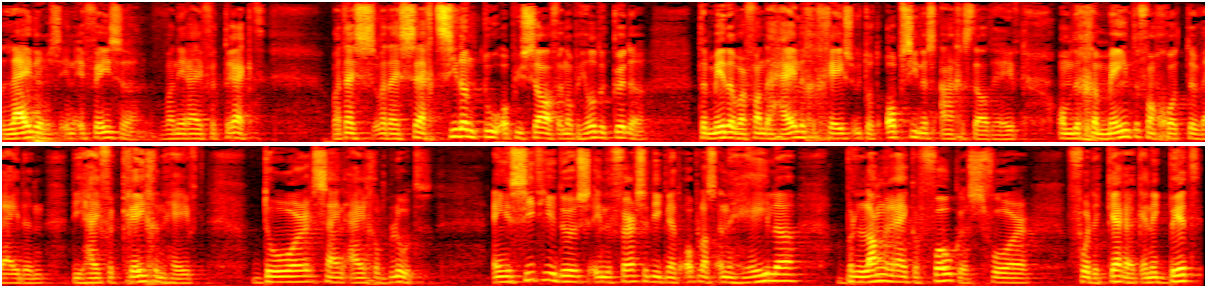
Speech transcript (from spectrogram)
leiders in Efeze, wanneer hij vertrekt, wat hij, wat hij zegt, zie dan toe op uzelf en op heel de kudde, te midden waarvan de Heilige Geest u tot opzieners aangesteld heeft, om de gemeente van God te wijden, die hij verkregen heeft door zijn eigen bloed. En je ziet hier dus in de versen die ik net oplas een hele belangrijke focus voor, voor de kerk. En ik bid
